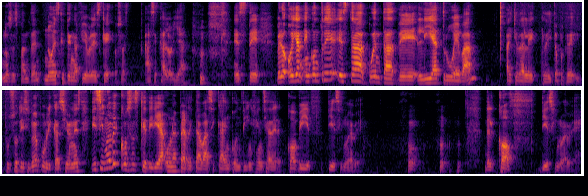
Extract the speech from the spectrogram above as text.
no se espanten. No es que tenga fiebre, es que, o sea, hace calor ya. este, pero oigan, encontré esta cuenta de Lía Trueba. Hay que darle crédito porque puso 19 publicaciones, 19 cosas que diría una perrita básica en contingencia del COVID-19. Del COF-19,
